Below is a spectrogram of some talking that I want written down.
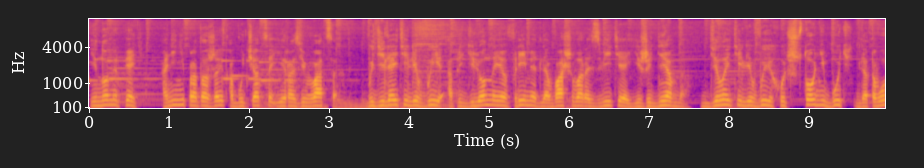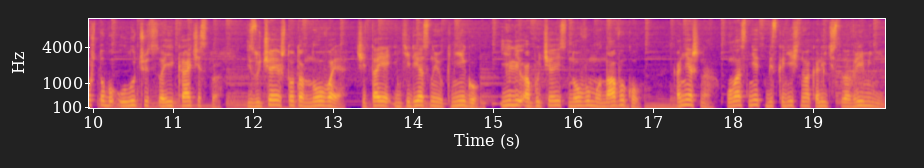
И номер пять. Они не продолжают обучаться и развиваться. Выделяете ли вы определенное время для вашего развития ежедневно? Делаете ли вы хоть что-нибудь для того, чтобы улучшить свои качества? Изучая что-то новое, читая интересную книгу или обучаясь новому навыку? Конечно, у нас нет бесконечного количества времени,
